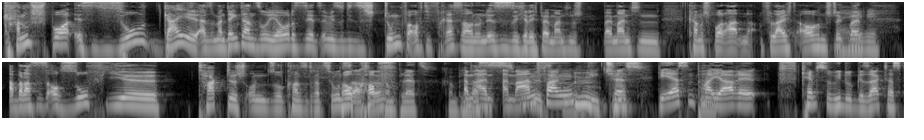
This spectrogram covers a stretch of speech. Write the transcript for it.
Kampfsport ist so geil. Also man denkt dann so, yo, das ist jetzt irgendwie so dieses Stumpfe auf die Fresse hauen und ist es sicherlich bei manchen, bei manchen Kampfsportarten vielleicht auch ein Stück Maybe. weit. Aber das ist auch so viel taktisch und so Konzentrationssache. Bro, Kopf. Komplett, komplett. Am, am, ist Anfang, cool. die, Chess. die, die ersten paar Jahre kämpfst du, wie du gesagt hast,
